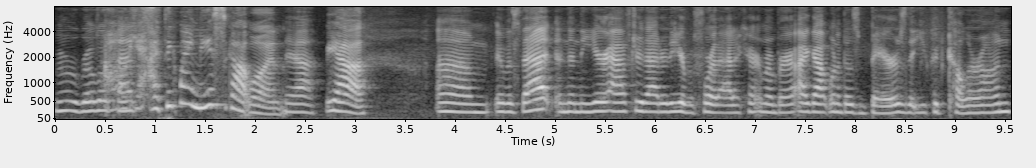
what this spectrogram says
Remember Robo Oh Pets? yeah, I think my niece got one. yeah. Yeah. Um, it was that, and then the year after that, or the year before that, I can't remember. I got one of those bears that you could color on.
